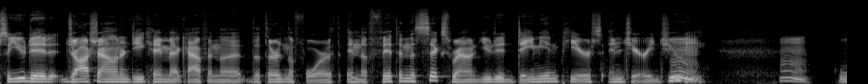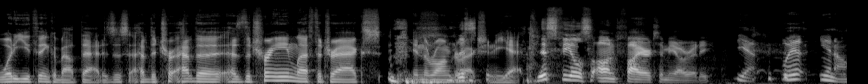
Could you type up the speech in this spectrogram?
so you did Josh Allen and DK Metcalf in the the third and the fourth. In the fifth and the sixth round, you did Dameon Pierce and Jerry Jeudy. Hmm. What do you think about that? Is this have the tra- have the has the train left the tracks in the wrong This- direction yet? This feels on fire to me already. Yeah, well, you know,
